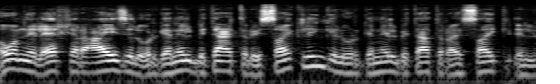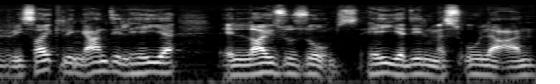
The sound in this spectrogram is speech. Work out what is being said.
هو من الآخر عايز الاورجانيل بتاعه الريسايكلينج الاورجانيل الريسايكل الريسايكلينج عندي اللي هي ال lysosomes هي دي المسؤولة عن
